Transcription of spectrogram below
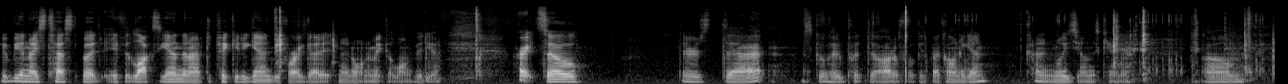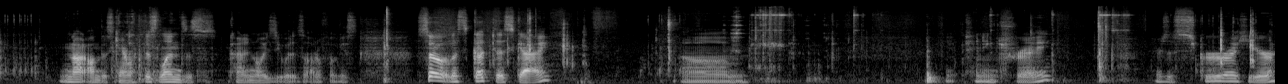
It would be a nice test, but if it locks again, then I have to pick it again before I gut it, and I don't want to make a long video. All right, so there's that. Let's go ahead and put the autofocus back on again. Kind of noisy on this camera. Um, not on this camera. This lens is kind of noisy with its autofocus. So let's gut this guy. Um, pinning tray. There's a screw right here.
